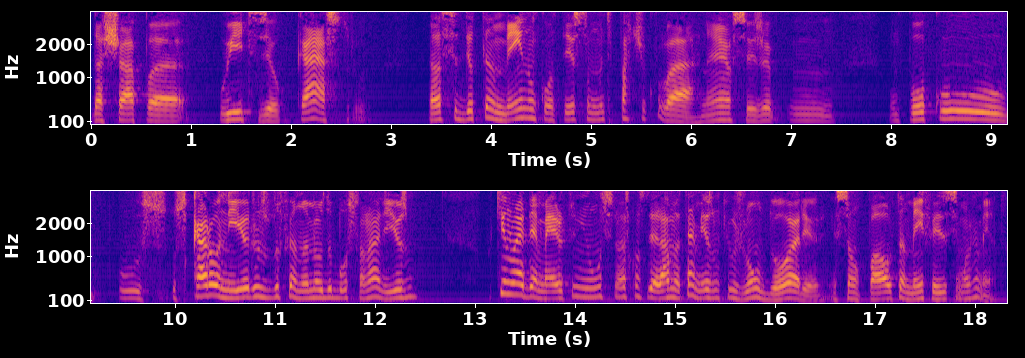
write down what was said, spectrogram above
da chapa Witzel-Castro ela se deu também num contexto muito particular, né? ou seja, um, um pouco os, os caroneiros do fenômeno do bolsonarismo, o que não é demérito nenhum se nós considerarmos até mesmo que o João Dória, em São Paulo, também fez esse movimento.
